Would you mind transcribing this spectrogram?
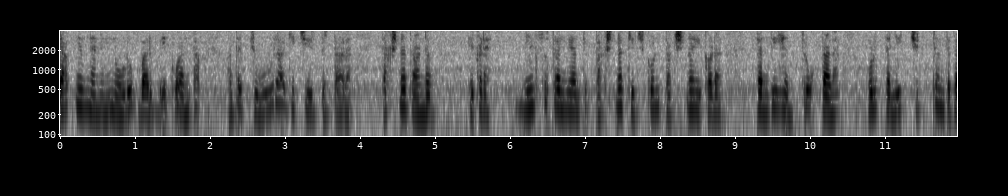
ಯಾಕೆ ನೀವು ನನ್ನನ್ನು ನೋಡೋಕೆ ಬರಬೇಕು ಅಂತ? ಅಂತ ಜೋರಾಗಿ ಚೀರ್ತಿರ್ತಾಳೆ. ತಕ್ಷಣ ತಾಂಡವ್ ಈ ಕಡೆ ನಿಲ್ಲಿಸು ತನ್ವಿ ಅಂತ ತಕ್ಷಣ ಕಿರ್ಚ್ಕೊಂಡು ತಕ್ಷಣ ಈ ಕಡೆ. ತನ್ವಿ ಹೆದ್ರೋಗ್ತಾಳೆ ಅವಳು ತಲೆ ಚಿಟ್ಟಂತದ.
